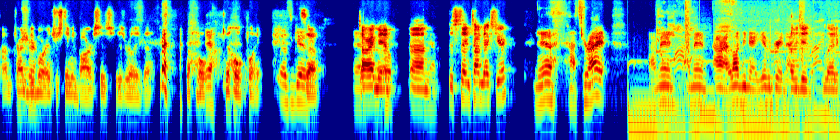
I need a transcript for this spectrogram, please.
I'm trying to be more interesting in bars. Is, is really the the whole Yeah. the whole point. That's good. So Yeah. it's all right, man. Um, yeah. the same time next year. Yeah, that's right. I'm in. I'm in. All right. Love you, Nate. You have a great night. Love you, dude. Later.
